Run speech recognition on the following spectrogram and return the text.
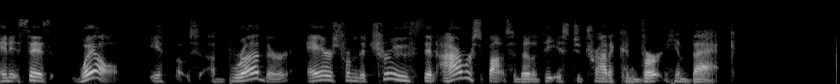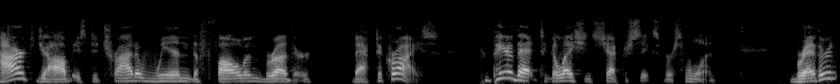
And it says, well, if a brother errs from the truth, then our responsibility is to try to convert him back. Our job is to try to win the fallen brother back to Christ. Compare that to Galatians chapter 6 verse 1. Brethren,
